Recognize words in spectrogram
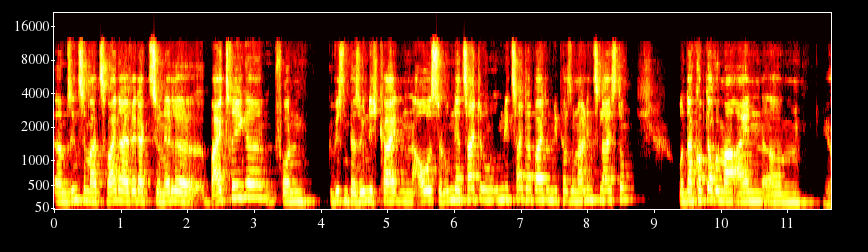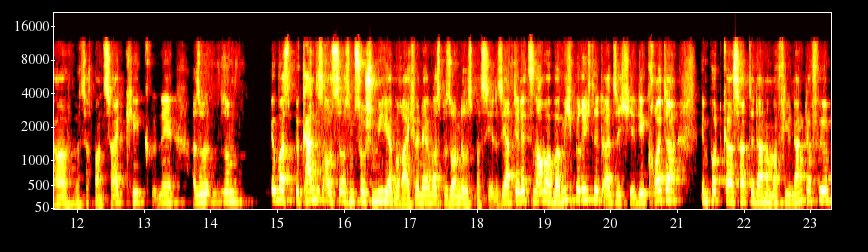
ähm, sind es immer zwei, drei redaktionelle Beiträge von gewissen Persönlichkeiten aus und um, der Zeit, um die Zeitarbeit und die Personaldienstleistung. Und dann kommt auch immer ein, ja, was sagt man, Sidekick? Nee, also so ein irgendwas Bekanntes aus, aus dem Social Media Bereich, wenn da irgendwas Besonderes passiert ist. Ihr habt ja letztens auch mal über mich berichtet, als ich Dirk Kräuter im Podcast hatte. Da nochmal vielen Dank dafür.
